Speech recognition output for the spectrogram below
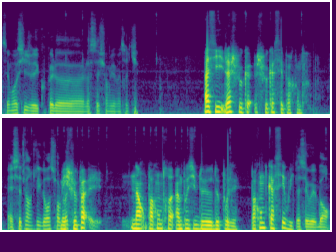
C'est moi aussi, j'avais coupé le- la station biométrique. Ah si, là, je peux, je peux casser par contre. Essaye de faire un clic droit sur le Mais bloc. je peux pas. Non, par contre, impossible de, de poser. Par contre, casser, oui. C'est ouais, bon.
